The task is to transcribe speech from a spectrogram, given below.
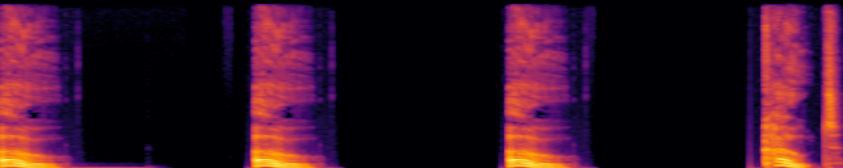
O. O. O. Coat.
